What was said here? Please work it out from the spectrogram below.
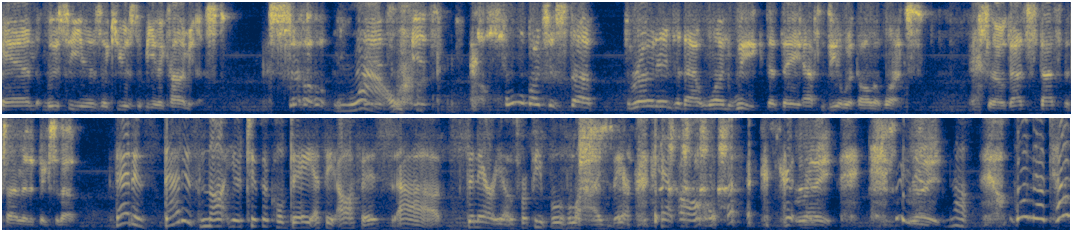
and Lucy is accused of being a communist. So, wow, it's, it's a whole bunch of stuff thrown into that one week that they have to deal with all at once. So that's that's the time that it picks it up that is that is not your typical day at the office uh, scenarios for people's lives there at all. right. Right. No. Well, now tell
